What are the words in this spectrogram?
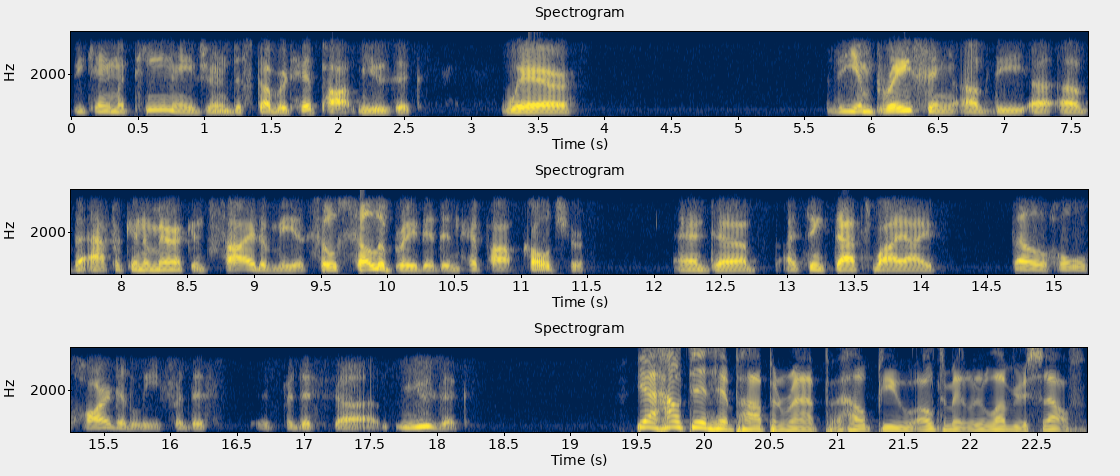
became a teenager and discovered hip hop music, where the embracing of the uh, of the African American side of me is so celebrated in hip hop culture, and uh, I think that's why I fell wholeheartedly for this for this uh, music. Yeah, how did hip hop and rap help you ultimately love yourself?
